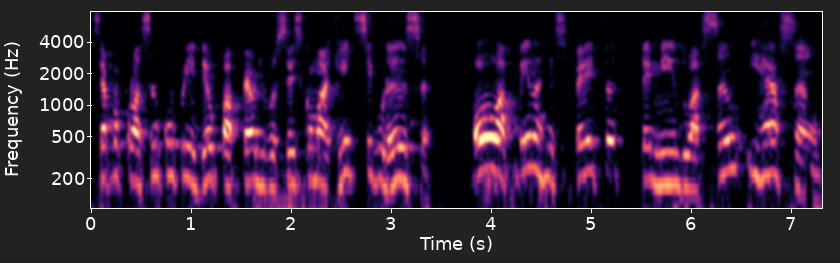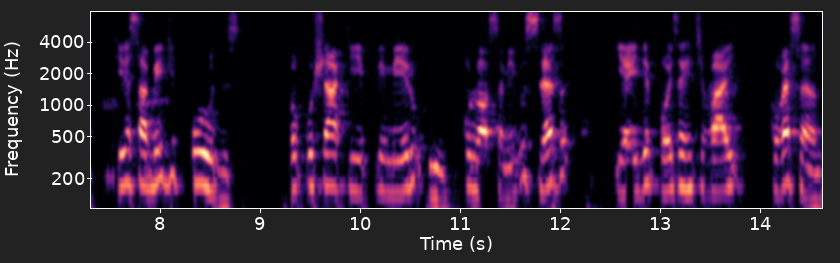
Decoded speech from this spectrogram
se a população compreendeu o papel de vocês como agente de segurança ou apenas respeita temendo ação e reação. Queria saber de todos. Vou puxar aqui primeiro o nosso amigo César e aí depois a gente vai conversando.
